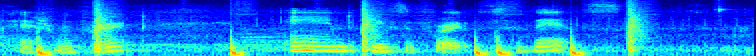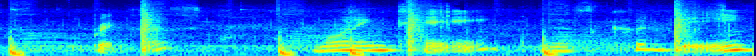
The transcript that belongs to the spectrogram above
passion fruit, and a piece of fruit. So that's breakfast. Morning tea, this could be,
